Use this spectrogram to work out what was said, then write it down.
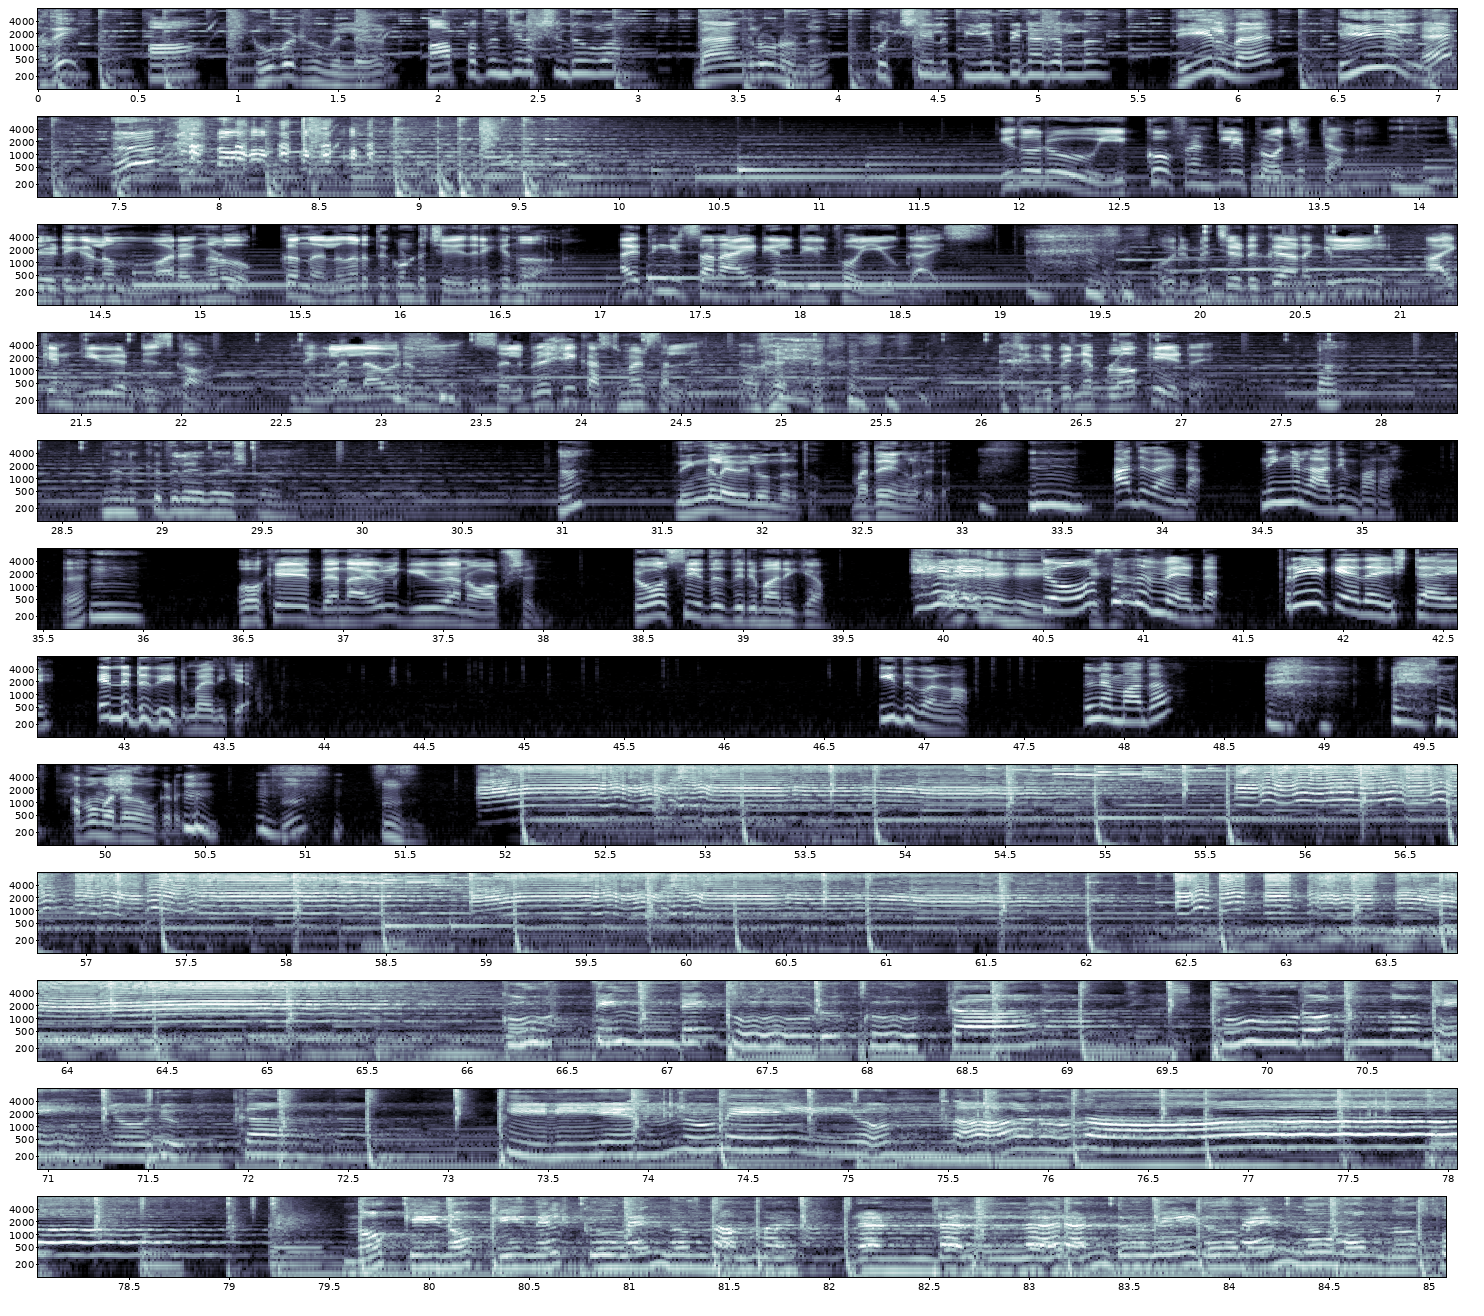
അതെ ആ. ടു ബെഡ്റൂം വില്ലകൾ. നാൽപ്പത്തഞ്ച് ലക്ഷം രൂപ. ബാങ്ക് ലോൺ ഉണ്ട്. കൊച്ചിയിൽ പി എം പി നഗറിൽ. Deal man. ഡീൽ. ഇതൊരു ഇക്കോ ഫ്രണ്ട്ലി പ്രോജക്റ്റ് ആണ്. ചെടികളും മരങ്ങളും ഒക്കെ നിലനിർത്തിക്കൊണ്ട് ചെയ്തിരിക്കുന്നതാണ്. I think it's an ideal deal for you guys. ഒരുമിച്ച് എടുക്കുകയാണെങ്കിൽ I can give you discount നിങ്ങൾ എല്ലാവരും സെലിബ്രിറ്റി കസ്റ്റമേഴ്സ് അല്ലേ? എങ്കിൽ പിന്നെ ബ്ലോക്ക് ചെയ്യട്ടെ. നിനക്കിതിലേതാ ഇഷ്ടമായ? നിങ്ങൾ ഏതെങ്കിലും ഒന്ന് എടുത്തു മറ്റേ ഞങ്ങൾ എടുക്കാം. അത് വേണ്ട. നിങ്ങൾ ആദ്യം പറ. Okay then I will give you an option toss ചെയ്ത് തീരുമാനിക്കാം. ടോസ് ഒന്നും വേണ്ട. പ്രിയക്ക് ഏതാ ഇഷ്ടായേ? എന്നിട്ട് തീരുമാനിക്കാം. ഇത് കൊള്ളാം. അല്ലേ മാധ അപ്പൊ മറ്റേ നമുക്ക് എടുക്കാം.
